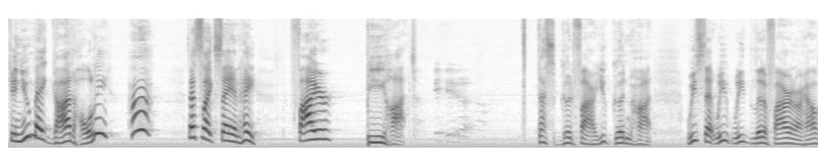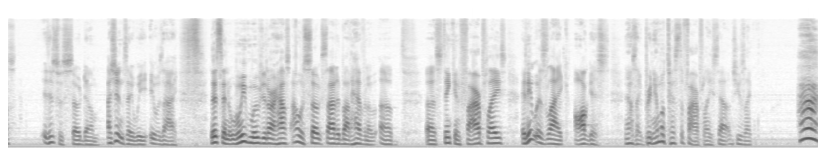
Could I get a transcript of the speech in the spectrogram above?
Can you make God holy? Huh? That's like saying, hey, fire, be hot. That's good fire. You good and hot. We set we we lit a fire in our house. This was so dumb. I shouldn't say we. It was I. Listen, when we moved in our house, I was so excited about having a, a uh, stinking fireplace, and it was like August. And I was like, Brittany, I'm to test the fireplace out. And she was like, huh?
